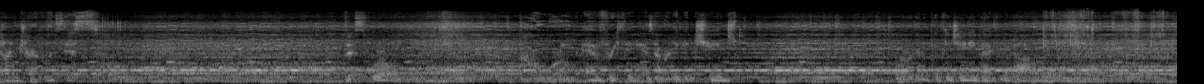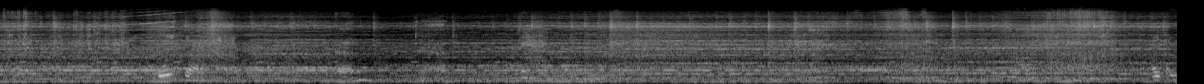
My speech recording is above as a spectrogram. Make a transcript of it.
Time travel exists. This world, our world, everything has already been changed. Well, we're gonna put the genie back in the bottle. Boy time. Okay,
